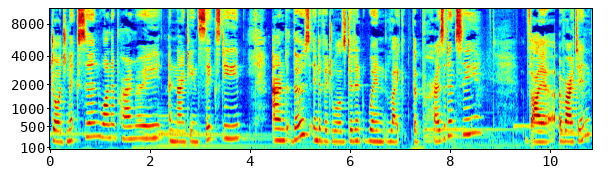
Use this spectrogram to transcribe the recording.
George Nixon won a primary in 1960, and those individuals didn't win like the presidency via a write in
